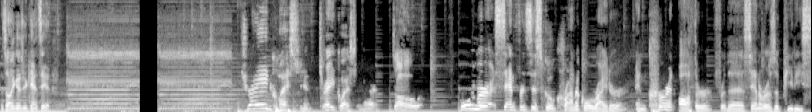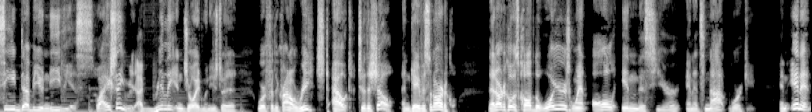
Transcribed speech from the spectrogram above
It's only because you can't see it. Trade question. Trade question. All right. So, former San Francisco Chronicle writer and current author for the Santa Rosa PD, C.W. Nevius, who I actually I really enjoyed when he used to work for the Chronicle, reached out to the show and gave us an article. That article was called "The Warriors Went All In This Year and It's Not Working." And in it,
